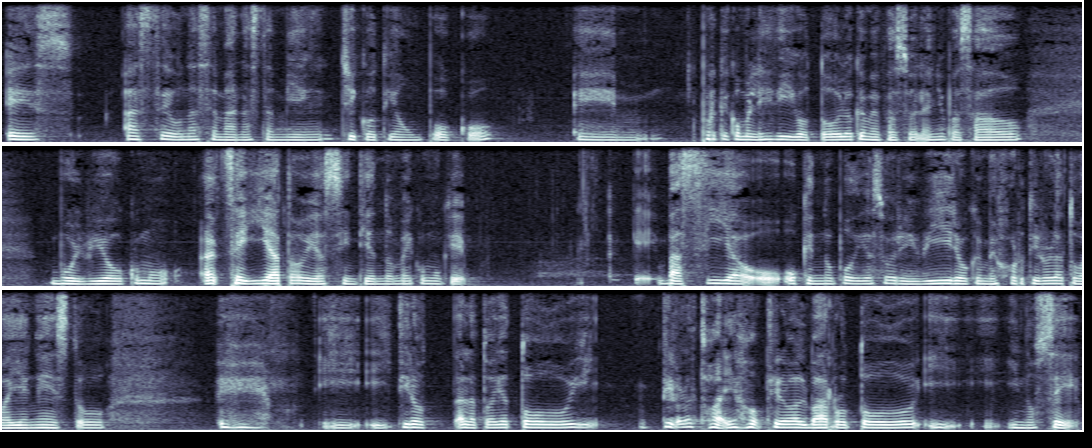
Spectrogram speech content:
es hace unas semanas también chicoteé un poco. Eh, porque como les digo, todo lo que me pasó el año pasado volvió como, ah, seguía todavía sintiéndome como que vacía o, que no podía sobrevivir o que mejor tiro la toalla en esto eh, y, tiro a la toalla todo y tiro la toalla o tiro al barro todo y, y no sé,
